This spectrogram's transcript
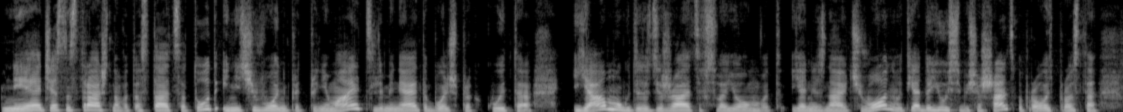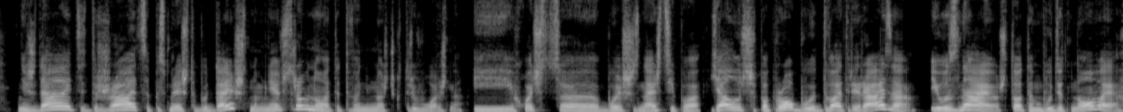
мне, честно, страшно вот остаться тут и ничего не предпринимать. Для меня это больше про какую-то яму, где задержаться в своем вот я не знаю чего, но вот я даю себе сейчас шанс попробовать просто не ждать, задержаться, посмотреть, что будет дальше, но мне все равно от этого немножечко тревожно. И хочется больше, знаешь, типа, я лучше попробую два-три раза и узнаю, что там будет новое,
